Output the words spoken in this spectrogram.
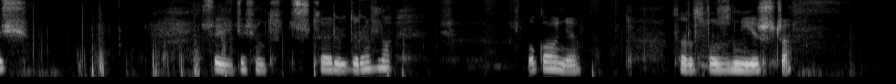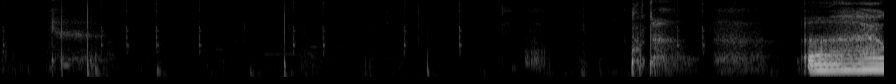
Iś. 64 drewna. Spokojnie. Zaraz to zniszczę. Kurde. Eee.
